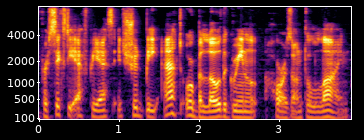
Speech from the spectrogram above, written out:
For 60 FPS, it should be at or below the green horizontal line.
